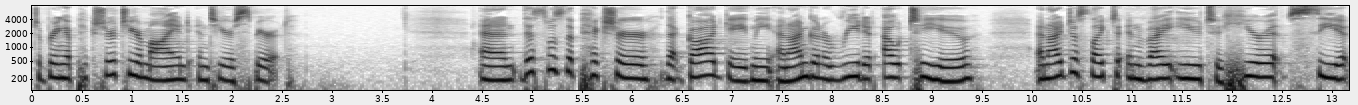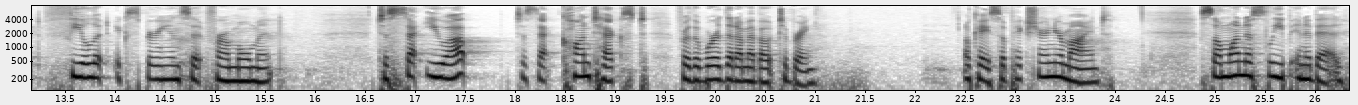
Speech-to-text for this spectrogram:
to bring a picture to your mind and to your spirit. And this was the picture that God gave me, and I'm going to read it out to you. And I'd just like to invite you to hear it, see it, feel it, experience it for a moment, to set you up, to set context for the word that I'm about to bring. Okay, so picture in your mind someone asleep in a bed,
